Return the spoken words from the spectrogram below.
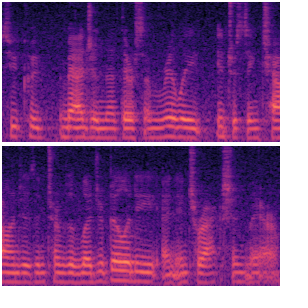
So you could imagine that there are some really interesting challenges in terms of legibility and interaction there.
